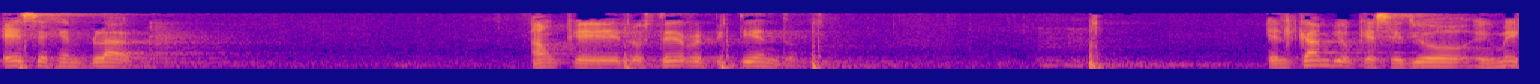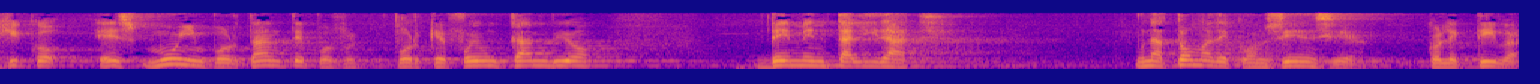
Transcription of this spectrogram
es ejemplar aunque lo esté repitiendo, el cambio que se dio en México es muy importante porque fue un cambio de mentalidad, una toma de conciencia colectiva.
